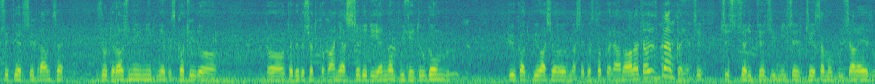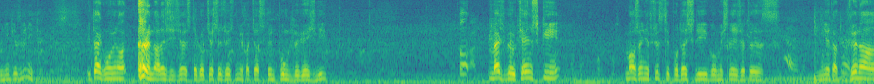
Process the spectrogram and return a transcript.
przy pierwszej bramce rzut rożny nikt nie wyskoczył do, do tego dośrodkowania. Strzelili jedną, później drugą. Piłka odbiła się od naszego stopera, no ale to jest bramka, nie? Czy, czy strzeli przeciwnik, czy, czy jest samobójczy, ale jest wynik jest wynikiem. I tak mówię, no, należy się z tego cieszyć, żeśmy chociaż ten punkt wywieźli. No, mecz był ciężki. Może nie wszyscy podeszli, bo myśleli, że to jest nie ta drużyna.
